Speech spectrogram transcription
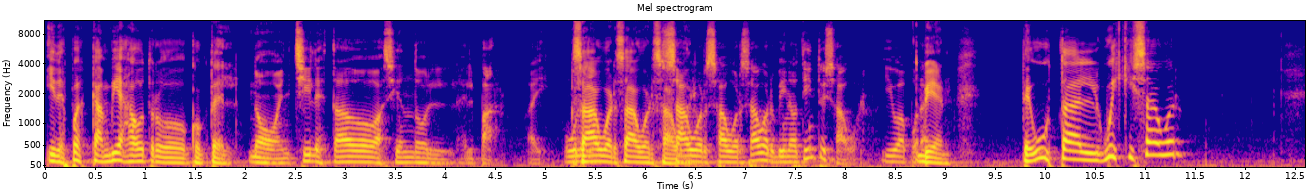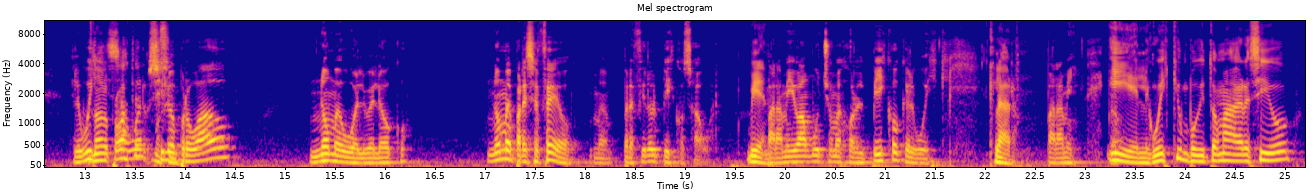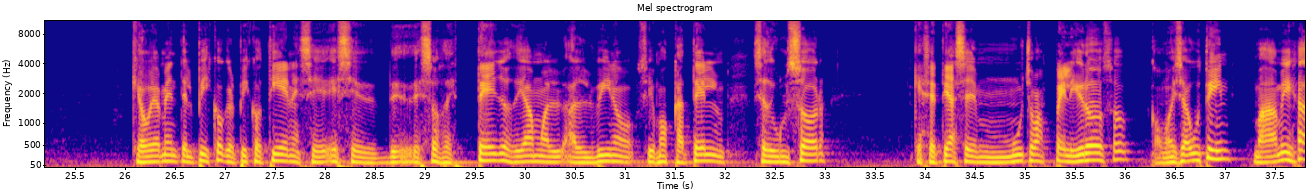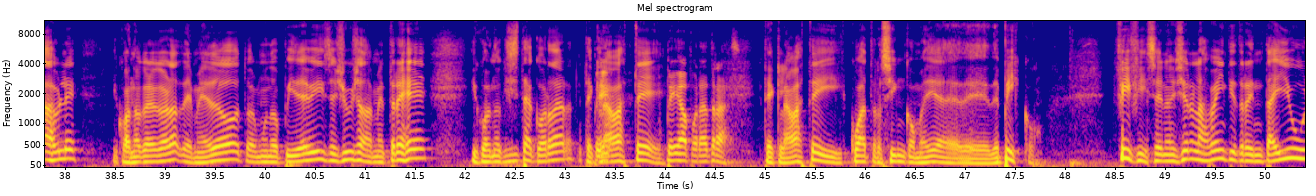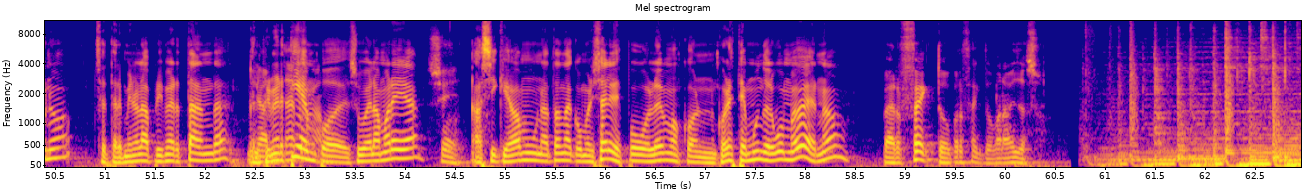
y después cambias a otro cóctel? No, en Chile he estado haciendo el, el par ahí. Uno- Sour, sour, sour. sour, sour, sour, vino tinto y sour. Iba por ahí. Bien. ¿Te gusta el whisky sour? El whisky ¿No lo probaste? sour sí lo he probado, no me vuelve loco. No me parece feo, prefiero el pisco sour. Bien. Para mí va mucho mejor el pisco que el whisky. Claro. Para mí. Y el whisky un poquito más agresivo que obviamente el pisco, que el pisco tiene ese, ese de, de esos destellos, digamos, al, al vino, si es moscatel, ese dulzor, que se te hace mucho más peligroso, como dice Agustín, más amigable, y cuando querés acordar, deme dos, todo el mundo pide vice, yuya, dame tres, y cuando quisiste acordar, te clavaste, Pega por atrás. te clavaste y cuatro o cinco medidas de, de- de pisco. Fifi, se nos hicieron las 20 y 31, se terminó la primera tanda, el primer tiempo de Sube la Marea. Sí. Así que vamos a una tanda comercial y después volvemos con, con este mundo del buen beber, ¿no? Perfecto, perfecto, maravilloso.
